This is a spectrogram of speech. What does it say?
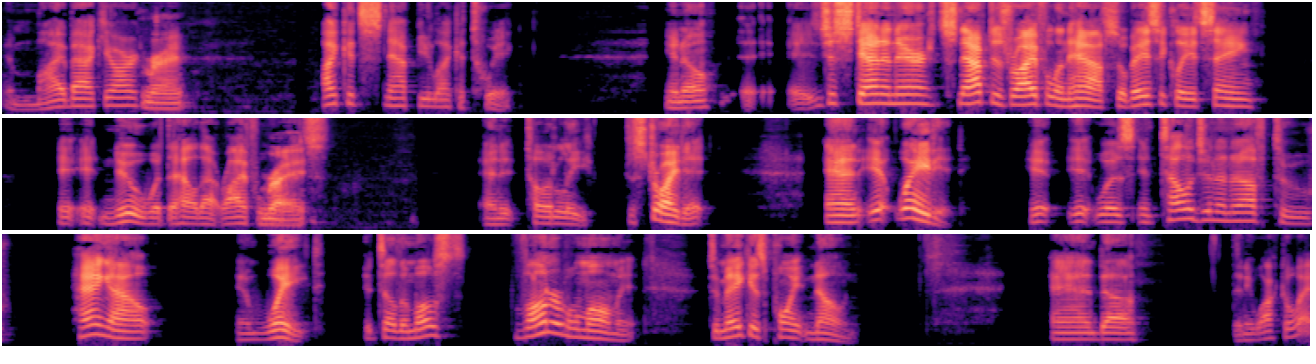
in my backyard? Right. I could snap you like a twig. You know, it, it just standing there, snapped his rifle in half. So basically, it's saying it, it knew what the hell that rifle right. was. And it totally destroyed it and it waited. It it was intelligent enough to hang out and wait until the most vulnerable moment to make his point known. And uh, then he walked away.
